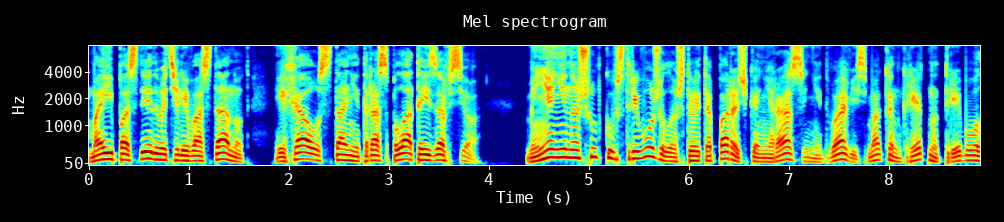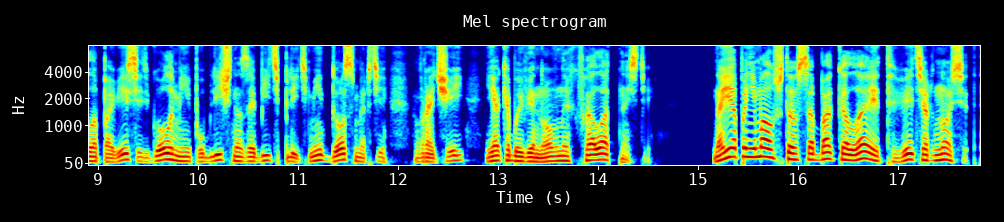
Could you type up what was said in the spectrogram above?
мои последователи восстанут, и хаос станет расплатой за все. Меня не на шутку встревожило, что эта парочка не раз и не два весьма конкретно требовала повесить голыми и публично забить плетьми до смерти врачей, якобы виновных в халатности. Но я понимал, что собака лает, ветер носит.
